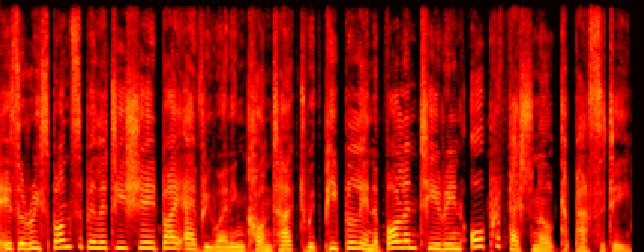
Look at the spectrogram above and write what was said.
is a responsibility shared by everyone in contact with people in a volunteering or professional capacity.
